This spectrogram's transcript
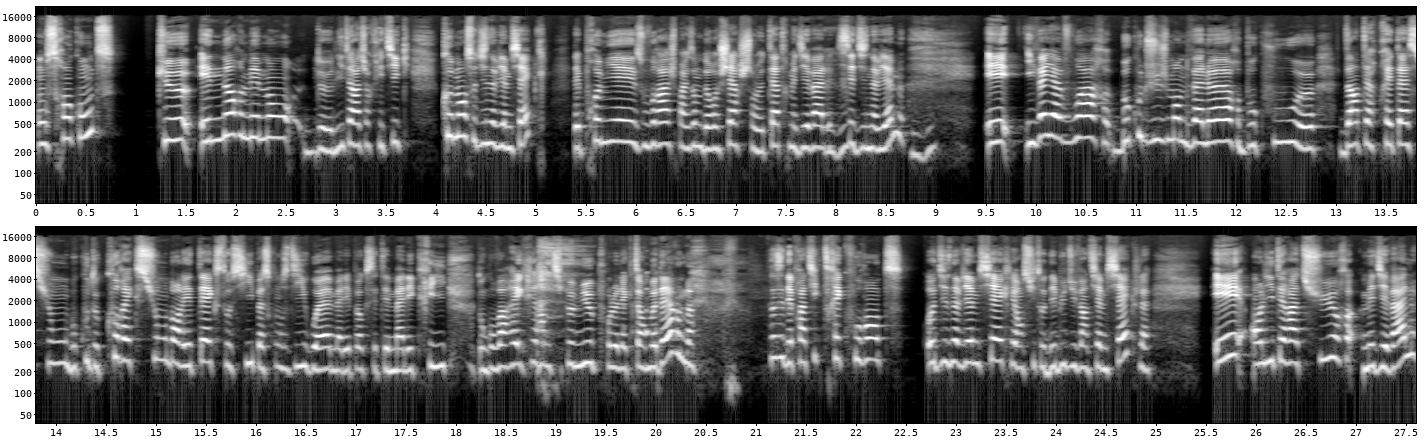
on se rend compte que énormément de littérature critique commence au 19e siècle. Les premiers ouvrages, par exemple, de recherche sur le théâtre médiéval, mhm. c'est 19e. Et il va y avoir beaucoup de jugements de valeur, beaucoup euh, d'interprétations, beaucoup de corrections dans les textes aussi, parce qu'on se dit, ouais, mais à l'époque c'était mal écrit, donc on va réécrire un petit peu mieux pour le lecteur moderne. Ça, c'est des pratiques très courantes au 19e siècle et ensuite au début du 20e siècle. Et en littérature médiévale,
